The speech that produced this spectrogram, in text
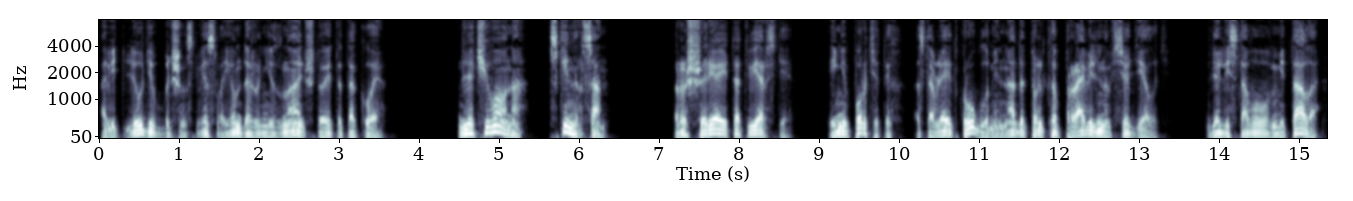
А ведь люди в большинстве своем даже не знают, что это такое. «Для чего она, Скиннер-сан?» «Расширяет отверстия и не портит их, оставляет круглыми, надо только правильно все делать. Для листового металла —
